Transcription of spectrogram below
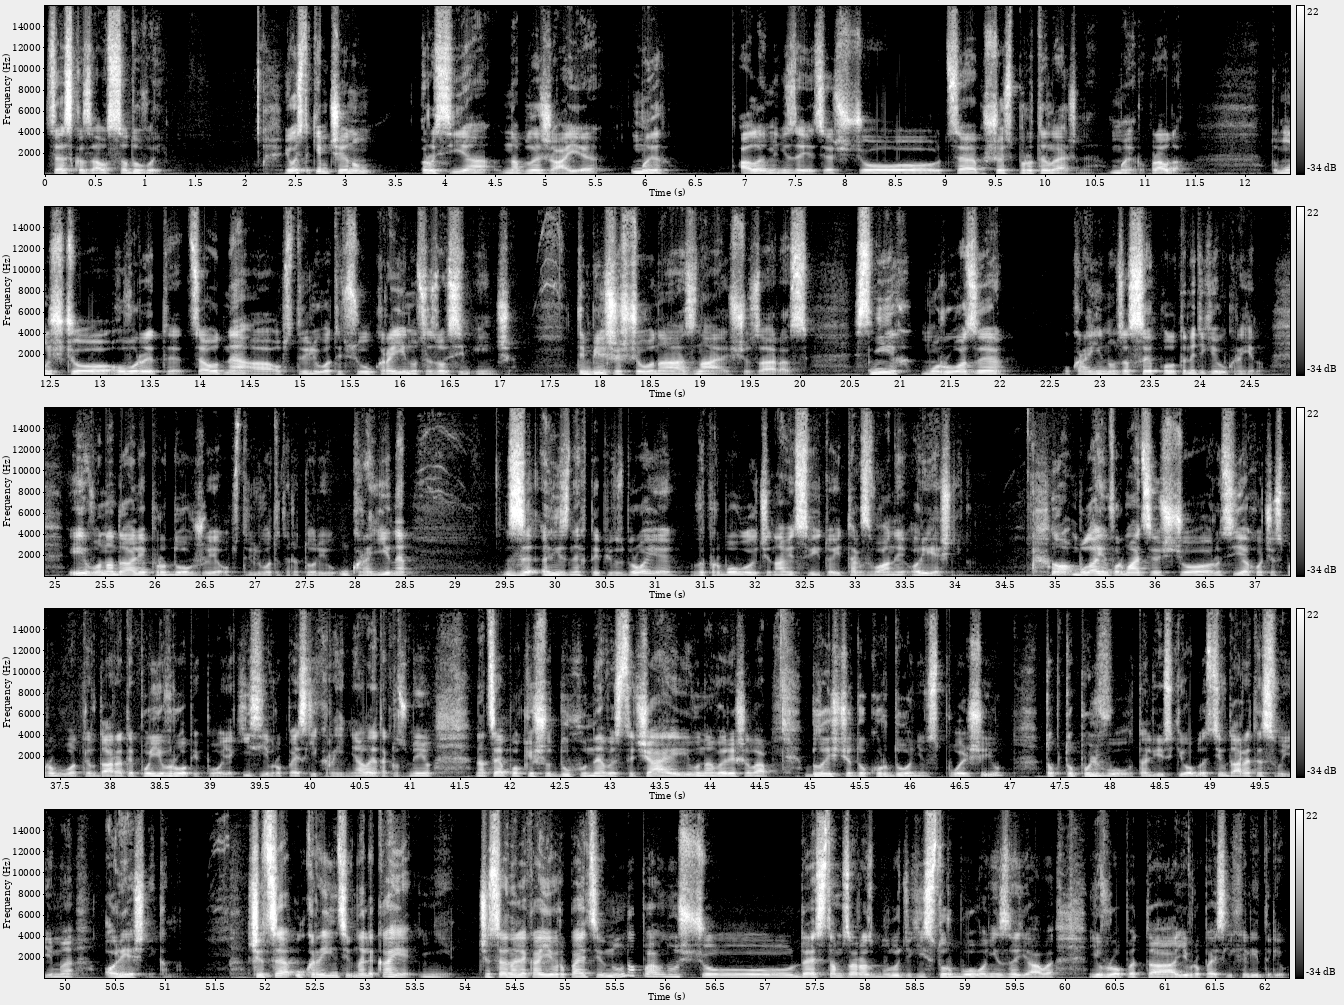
Це сказав садовий. І ось таким чином Росія наближає мир. Але мені здається, що це щось протилежне миру, правда? Тому що говорити це одне, а обстрілювати всю Україну це зовсім інше. Тим більше, що вона знає, що зараз сніг, морози, Україну засипало, та не тільки Україну. І вона далі продовжує обстрілювати територію України з різних типів зброї, випробовуючи навіть свій той так званий Орєшнік. Ну, була інформація, що Росія хоче спробувати вдарити по Європі, по якійсь європейській країні. Але я так розумію, на це поки що духу не вистачає, і вона вирішила ближче до кордонів з Польщею, тобто по Львову та Львівській області, вдарити своїми орешниками. Чи це українців налякає? Ні. Чи це налякає європейців? Ну, напевно, що десь там зараз будуть якісь стурбовані заяви Європи та європейських лідерів.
